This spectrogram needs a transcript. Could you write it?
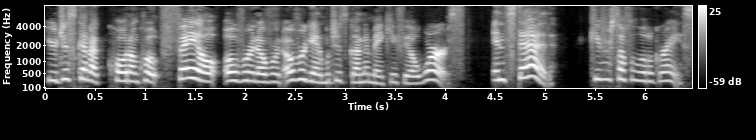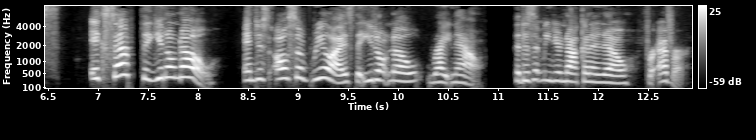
you're just going to quote unquote fail over and over and over again, which is going to make you feel worse. Instead, give yourself a little grace. Accept that you don't know and just also realize that you don't know right now. That doesn't mean you're not going to know forever.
